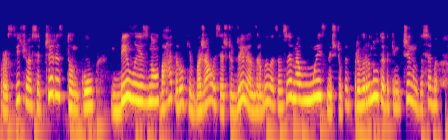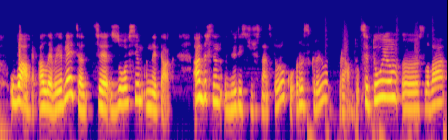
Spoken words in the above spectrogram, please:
просвічувався через тонку білизну. Багато років вважалося, що Джиліан зробила це все навмисне, щоб привернути таким чином до себе увагу. Але виявляється, це зовсім не так. Андерсен 2016 року розкрила правду. Цитую е, слова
